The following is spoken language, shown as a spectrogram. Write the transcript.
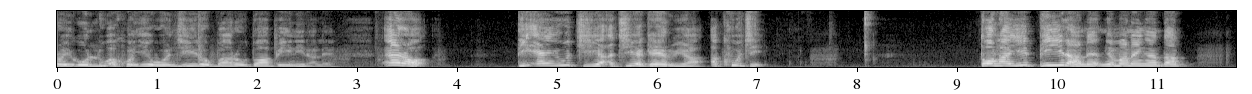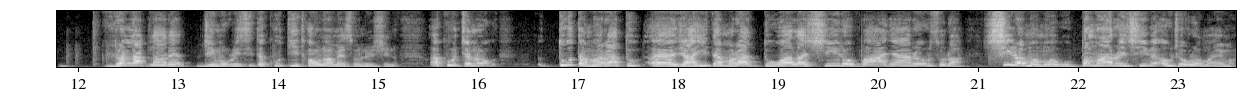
တွေကိုလူအခွင့်အရေးဝန်ကြီးတို့ဘာတို့သွားပေးနေတာလဲအဲ့တော့ဒီ NUG ရဲ့အကြီးအကဲတွေကအခုကြည့် တော်လှန်ရေးပြီးတာနဲ့မြန်မာနိုင်ငံသားလွတ်လပ်လာတဲ့ဒီမိုကရေစီတစ်ခုတည်ထောင်လာမယ်ဆိုလို့ရှိရင်အခုကျွန်တော်တူတမရတူအဲယာယီတမရတူဝါလာရှိတော့ဘာညာတော့ဆိုတာရှိတော့မှာမဟုတ်ဘူးပမာတွေရှိပဲအုပ်ချုပ်တော့မှာအဲမှာ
